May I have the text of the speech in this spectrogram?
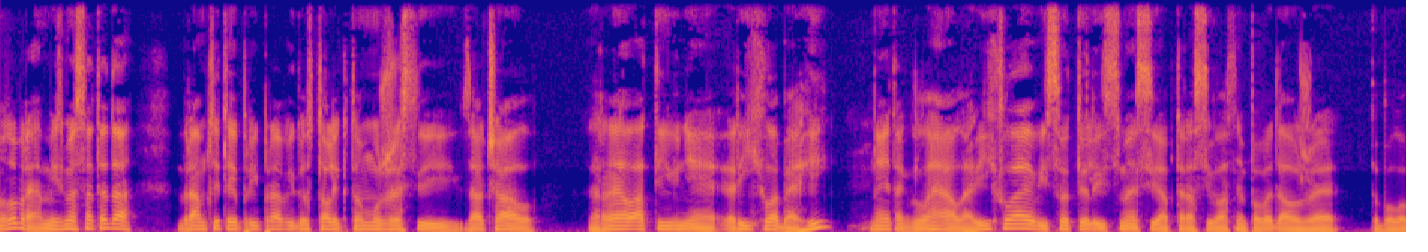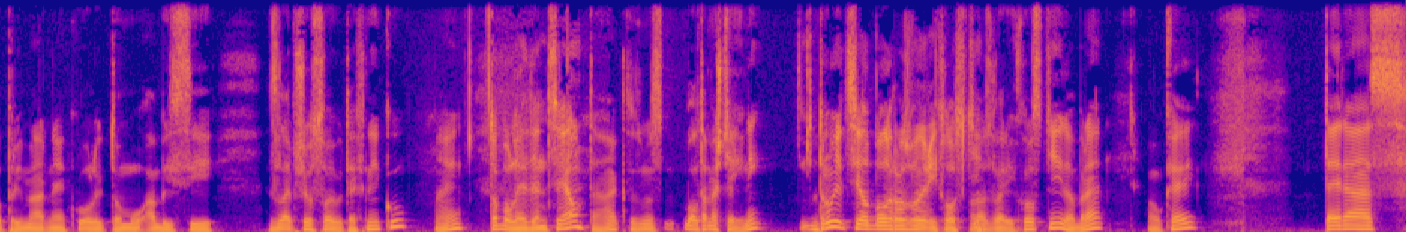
No dobré, my sme sa teda v rámci tej prípravy dostali k tomu, že si začal relatívne rýchle behy, nie tak dlhé, ale rýchle. Vysvetlili sme si a teraz si vlastne povedal, že to bolo primárne kvôli tomu, aby si zlepšil svoju techniku. Ne? To bol jeden cieľ. Tak, to sme, bol tam ešte iný? Druhý cieľ bol rozvoj rýchlosti. Rozvoj rýchlosti, dobre. OK. Teraz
